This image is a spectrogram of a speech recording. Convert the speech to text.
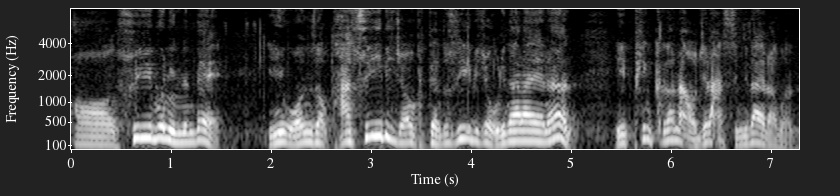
어, 수입은 있는데 이 원석 다 수입이죠. 그때도 수입이죠. 우리나라에는 이 핑크가 나오질 않습니다, 여러분.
